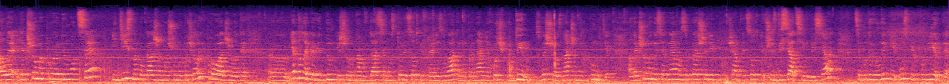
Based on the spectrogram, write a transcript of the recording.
Але якщо ми пройдемо це і дійсно покажемо, що ми почали впроваджувати, е, я далека від думки, що нам вдасться на 100% реалізувати ну, принаймні хоч один з вищеозначених пунктів. Але якщо ми досягнемо за перший рік хоча б відсотків 60-70, це буде великий успіх, повірте.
